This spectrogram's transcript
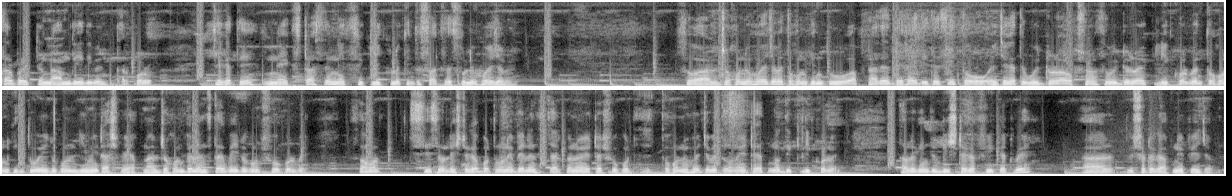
তারপর একটা নাম দিয়ে দিবেন, তারপর জায়গাতে নেক্সট আছে নেক্সটে ক্লিক করলে কিন্তু সাকসেসফুলি হয়ে যাবে। সো আর যখনই হয়ে যাবে তখন কিন্তু আপনাদের দেখাই দিতেছি, তো এই জায়গাতে উইথড্রলার অপশন আছে উইথড্রলার ক্লিক করবেন, তখন কিন্তু এইরকম লিমিট আসবে। আপনার যখন ব্যালেন্স থাকবে এরকম শো করবে। সো আমার ছেচল্লিশ টাকা বর্তমানে ব্যালেন্স যার কারণে এটা শো করতেছে, তখনই হয়ে যাবে, তখন এটার মধ্যে ক্লিক করবেন। তাহলে কিন্তু বিশ টাকা ফি কাটবে। আর দুশো টাকা আপনি পেয়ে যাবেন।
